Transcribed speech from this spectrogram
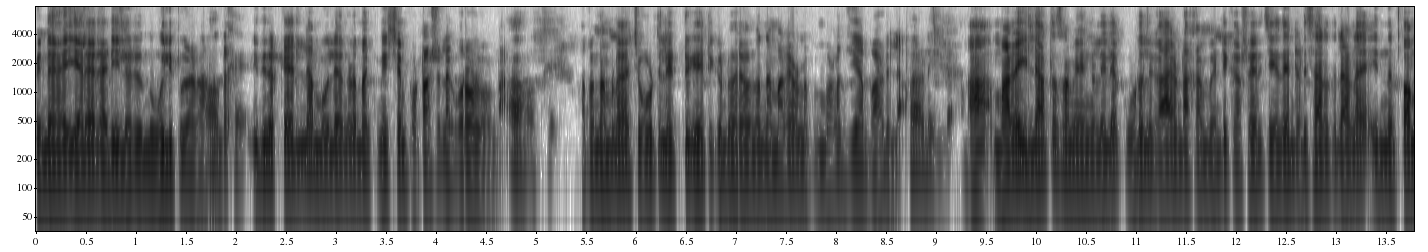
പിന്നെ ഇലയുടെ അടിയിൽ ഒരു നൂലിപ്പ് കാണാറുണ്ട്. ഇതിനൊക്കെ എല്ലാ മൂലകങ്ങളും മഗ്നീഷ്യം പൊട്ടാഷ്യം എല്ലാം കുറവുള്ളതുകൊണ്ട്. ആ അപ്പം നമ്മൾ ചുവട്ടിൽ ഇട്ട് കയറ്റിക്കൊണ്ട് വരാമെന്ന് പറഞ്ഞാൽ മഴയുള്ളപ്പം വളം ചെയ്യാൻ പാടില്ല. മഴയില്ലാത്ത സമയങ്ങളിൽ കൂടുതൽ കായ ഉണ്ടാക്കാൻ വേണ്ടി കർഷകർ ചെയ്തതിന്റെ അടിസ്ഥാനത്തിലാണ് ഇന്നിപ്പം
